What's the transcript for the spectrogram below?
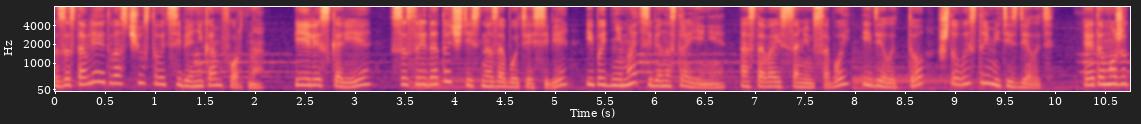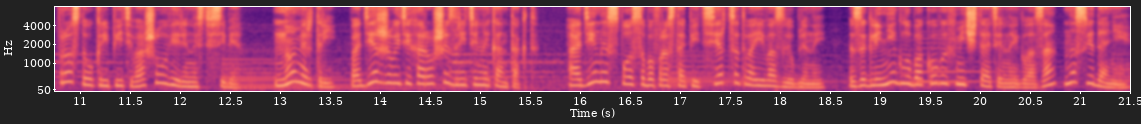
заставляет вас чувствовать себя некомфортно. Или, скорее, сосредоточьтесь на заботе о себе и поднимать себе настроение, оставаясь самим собой и делать то, что вы стремитесь делать. Это может просто укрепить вашу уверенность в себе. Номер три. Поддерживайте хороший зрительный контакт. Один из способов растопить сердце твоей возлюбленной – загляни глубоко в их мечтательные глаза на свидании.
